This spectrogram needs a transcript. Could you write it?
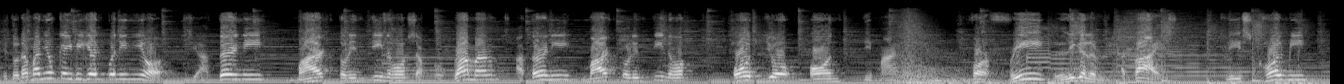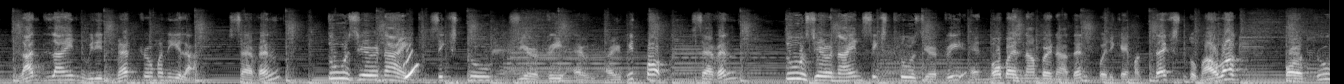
ito naman yung kaibigan po ninyo, si Attorney Mark Tolentino sa programang Attorney Mark Tolentino Audio on Demand. For free legal advice, please call me landline within Metro Manila 7-209-6203. I repeat po, 7-209-6203 and mobile number natin, pwede kayo mag-text, tumawag, or through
